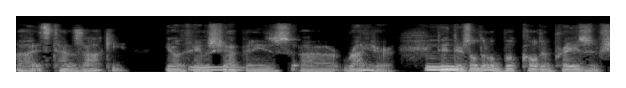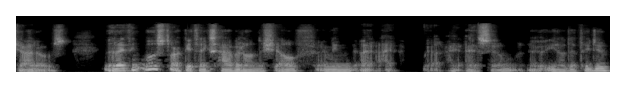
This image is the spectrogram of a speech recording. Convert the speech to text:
uh, it's Tanizaki, you know, the famous mm. Japanese uh, writer. Mm. There's a little book called In Praise of Shadows that I think most architects have it on the shelf. I mean, I, I, I assume, uh, you know, that they do.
